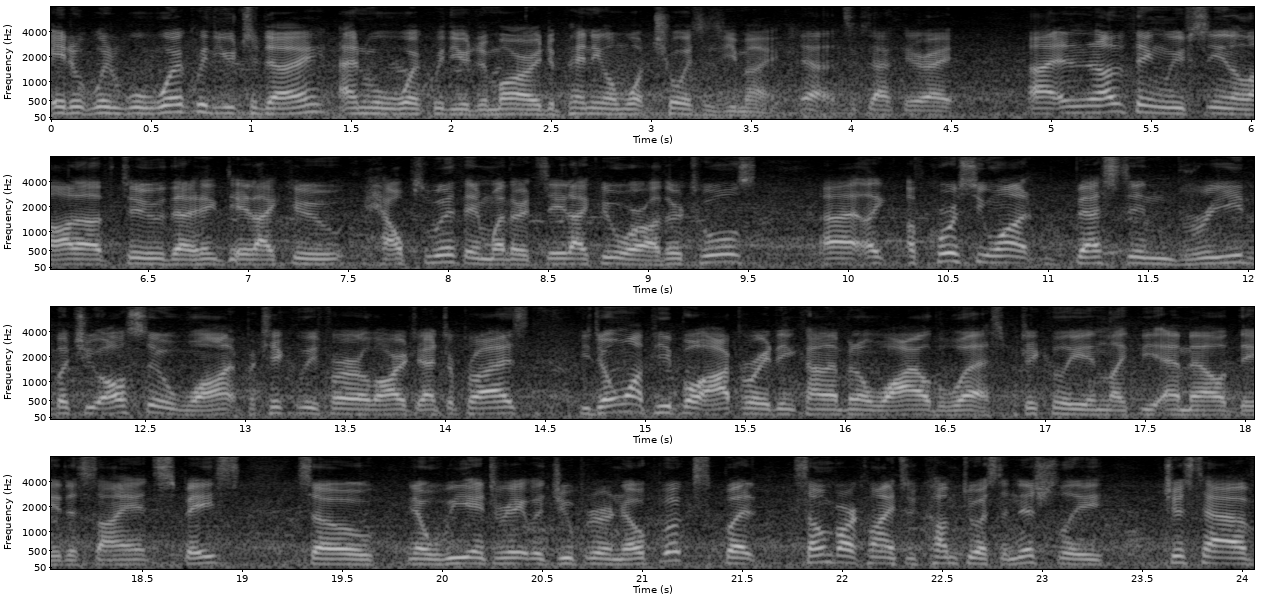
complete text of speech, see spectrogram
it, it will work with you today, and will work with you tomorrow, depending on what choices you make. Yeah, that's exactly right. Uh, and another thing we've seen a lot of too that I think Dataiku helps with, and whether it's Dataiku or other tools, uh, like of course you want best in breed, but you also want, particularly for a large enterprise, you don't want people operating kind of in a wild west, particularly in like the ML data science space. So you know, we integrate with Jupyter Notebooks, but some of our clients who come to us initially just have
